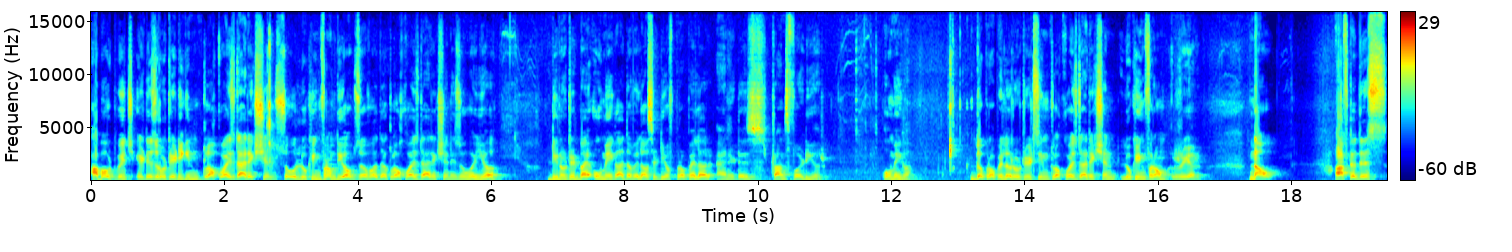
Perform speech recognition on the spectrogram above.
about which it is rotating in clockwise direction. So looking from the observer the clockwise direction is over here denoted by omega the velocity of propeller and it is transferred here. Omega. The propeller rotates in clockwise direction looking from rear. Now after this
